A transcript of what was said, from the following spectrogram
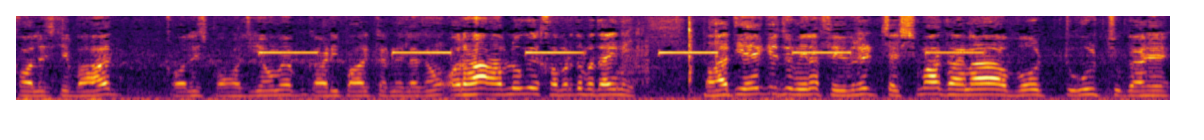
कॉलेज के बाद। कॉलेज पहुँच गया हूँ मैं। गाड़ी पार्क करने लगा हूँ। और हाँ आप लोगों को खबर तो बताई नहीं। बात यह है कि जो मेरा फेवरेट चश्मा था ना, वो टूट चुका है।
